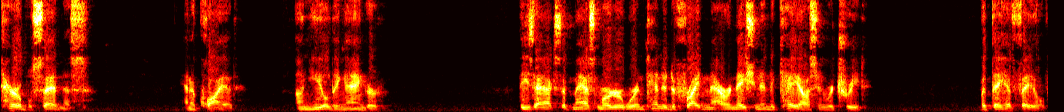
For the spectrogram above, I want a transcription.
terrible sadness, and a quiet, unyielding anger. These acts of mass murder were intended to frighten our nation into chaos and retreat. But they have failed.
